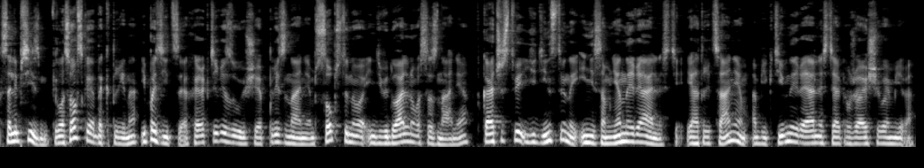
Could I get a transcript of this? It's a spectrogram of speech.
Солипсизм – философская доктрина и позиция, характеризующая признанием собственного индивидуального сознания в качестве единственной и несомненной реальности и отрицанием объективной реальности окружающего мира.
